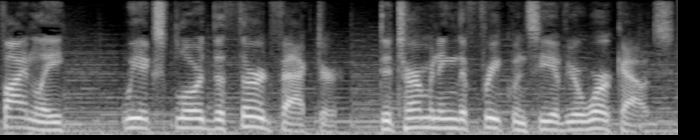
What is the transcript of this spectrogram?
Finally, we explored the third factor, determining the frequency of your workouts.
